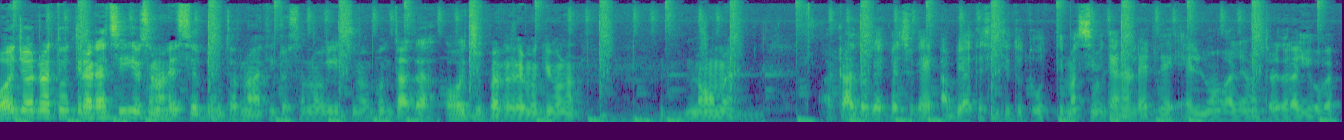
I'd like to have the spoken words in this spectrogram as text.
Buongiorno a tutti ragazzi, io sono Alessio e bentornati in questa nuovissima puntata. Oggi parleremo di un nome a caso che penso che abbiate sentito tutti. Massimiliano Allegri è il nuovo allenatore della Juve.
